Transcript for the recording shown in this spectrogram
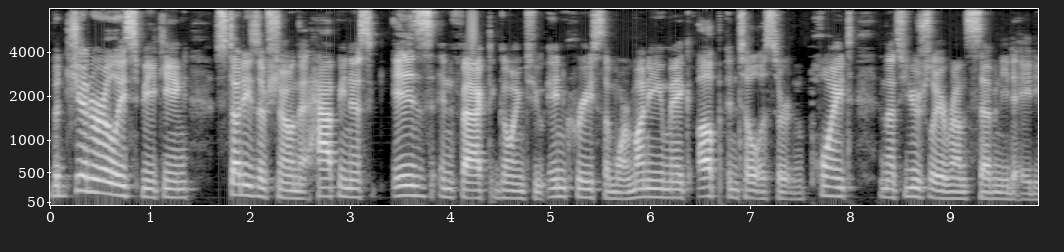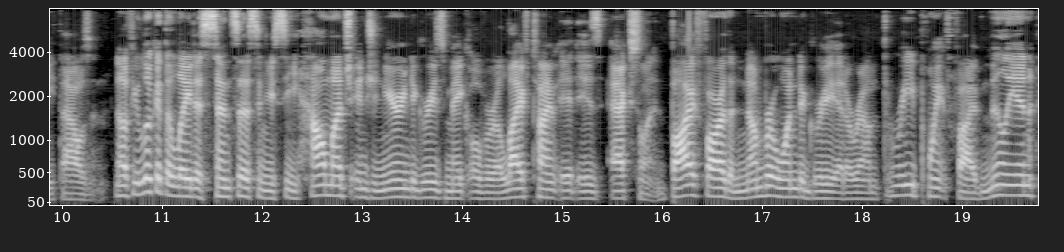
But generally speaking, Studies have shown that happiness is in fact going to increase the more money you make up until a certain point, and that's usually around 70 to 80,000. Now, if you look at the latest census and you see how much engineering degrees make over a lifetime, it is excellent. By far the number one degree at around 3.5 million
